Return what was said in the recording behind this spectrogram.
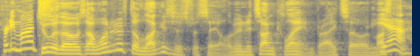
Pretty much. two of those. I wonder if the luggage is for sale. I mean, it's unclaimed, right? So it must. yeah, Be.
